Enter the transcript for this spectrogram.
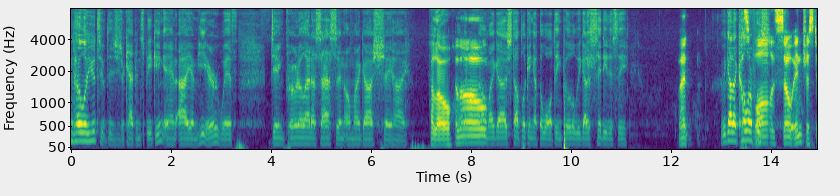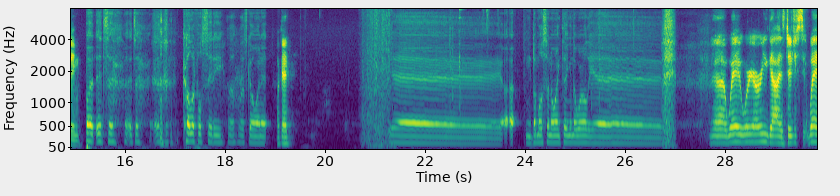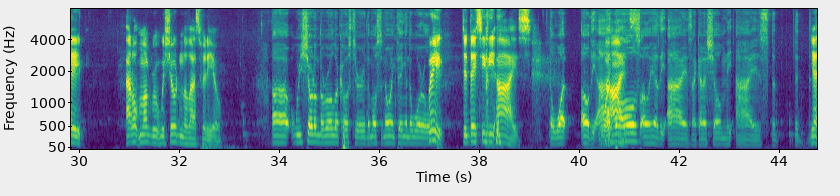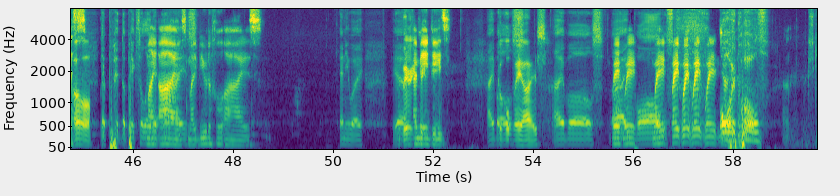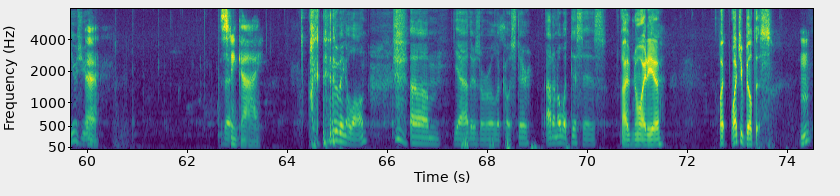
And hello YouTube, this is your captain speaking, and I am here with Ding Poodle and Assassin. Oh my gosh, say hi. Hello. Oh my, Hello. oh my gosh, stop looking at the wall, Ding Poodle. We got a city to see. But We got a this colorful, wall is so interesting. but it's a it's a, a colorful city. Well, let's go in it. Okay. Yay! Uh, the most annoying thing in the world. Yay! Uh, wait, where are you guys? Did you see? Wait. Adult Mug we showed in the last video. Uh, we showed him the roller coaster, the most annoying thing in the world. Wait, did they see the eyes? The what? Oh, the what? eyeballs. Oh yeah, the eyes. I gotta show him the eyes. The the Yes. Oh, the the pixelated My eyes, eyes. my beautiful eyes. Anyway, yeah. I made creepy. These. Go eyeballs. away, eyes. Eyeballs. Wait, wait, eyeballs. wait, wait, wait, wait, wait. no. Eyeballs. Excuse you. Uh, Is that- stink eye. Moving along. Um. Yeah. There's the roller coaster. I don't know what this is. I have no idea. What? Why'd you build this? Hmm?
